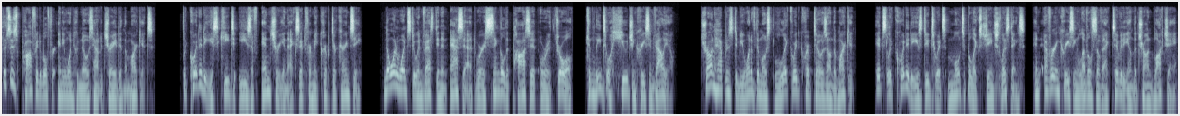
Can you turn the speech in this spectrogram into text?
This is profitable for anyone who knows how to trade in the markets. Liquidity is key to ease of entry and exit from a cryptocurrency. No one wants to invest in an asset where a single deposit or withdrawal can lead to a huge increase in value. Tron happens to be one of the most liquid cryptos on the market. Its liquidity is due to its multiple exchange listings and ever increasing levels of activity on the Tron blockchain.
